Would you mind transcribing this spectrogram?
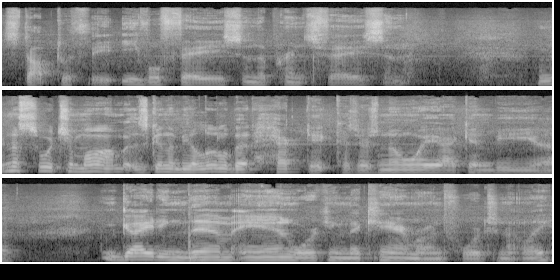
stopped with the evil face and the prince face. And I'm going to switch them on, but it's going to be a little bit hectic because there's no way I can be uh, guiding them and working the camera, unfortunately.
